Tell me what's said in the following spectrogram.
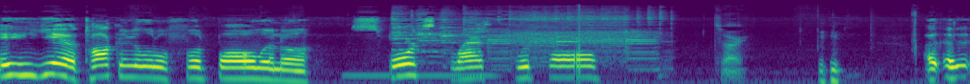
Hey, yeah, talking a little football and uh, sports slash football. sorry. Uh, uh,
